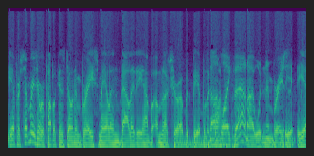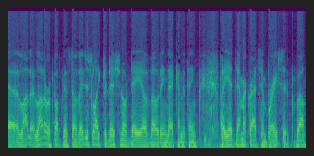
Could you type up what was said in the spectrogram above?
yeah, for some reason, Republicans don't embrace mail-in balloting. I'm, I'm not sure I would be able to. Not quantify- like that, I wouldn't embrace it. Yeah, a lot of a lot of Republicans don't. They just like traditional day of voting, that kind of thing. But yeah, Democrats embrace it. Well,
